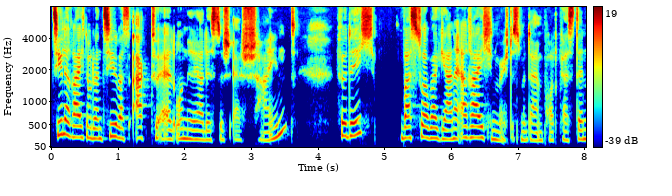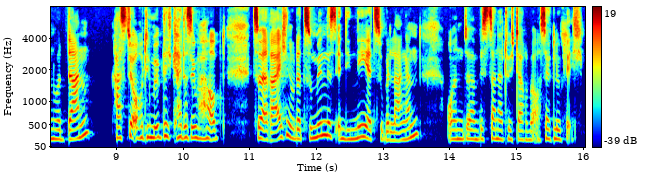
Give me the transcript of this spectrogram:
Ziel erreichen oder ein Ziel, was aktuell unrealistisch erscheint für dich, was du aber gerne erreichen möchtest mit deinem Podcast. Denn nur dann hast du auch die Möglichkeit, das überhaupt zu erreichen oder zumindest in die Nähe zu gelangen und äh, bist dann natürlich darüber auch sehr glücklich.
